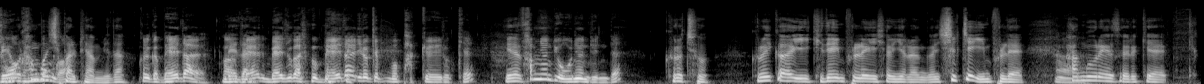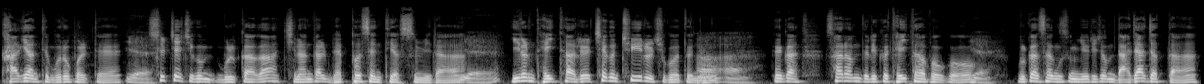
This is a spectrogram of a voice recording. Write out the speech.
매월 한 번씩 발표합니다. 그러니까 매달, 아, 매달. 매, 매주가 아니고 매달 이렇게 뭐 바뀌어요, 이렇게? 예. 3년 뒤, 5년 뒤인데? 그렇죠. 그러니까 이 기대 인플레이션이라는 건 실제 인플레 아. 한국에서 이렇게 가계한테 물어볼 때 예. 실제 지금 물가가 지난달 몇 퍼센트였습니다. 예. 이런 데이터를 최근 추이를 주거든요. 아, 아. 그러니까 사람들이 그 데이터 보고 예. 물가 상승률이 좀 낮아졌다.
